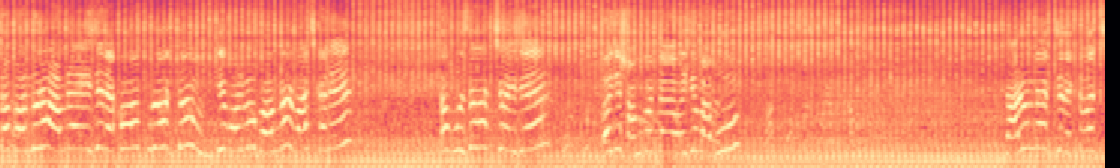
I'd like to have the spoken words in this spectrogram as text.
তো বন্ধুরা, আমরা এই যে দেখো, পুরো একদম, কি বলব, গঙ্গার মাঝখানে। তো বুঝতে পারছ এই যে, ওই যে শঙ্করদা, ওই যে বাবু দারুণ লাগছে দেখতে পাচ্ছ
